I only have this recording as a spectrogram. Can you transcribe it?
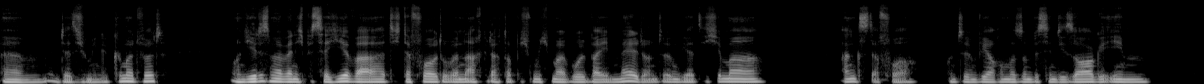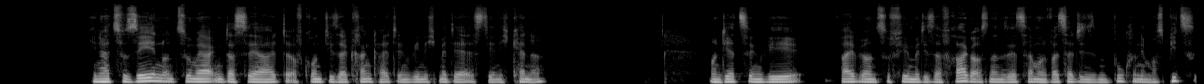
ähm, in der sich um ihn gekümmert wird. Und jedes Mal, wenn ich bisher hier war, hatte ich davor darüber nachgedacht, ob ich mich mal wohl bei ihm melde. Und irgendwie hatte ich immer Angst davor und irgendwie auch immer so ein bisschen die Sorge, ihm ihn halt zu sehen und zu merken, dass er halt aufgrund dieser Krankheit irgendwie nicht mehr der ist, den ich kenne. Und jetzt irgendwie, weil wir uns so viel mit dieser Frage auseinandergesetzt haben und weil es halt in diesem Buch, in dem Hospiz,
